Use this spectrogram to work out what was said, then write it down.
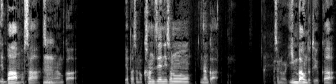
で、バーもさ、そのなんか、やっぱその完全にその、なんか、そのインバウンドというか、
